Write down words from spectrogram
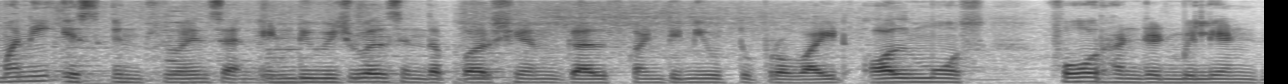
Money is influence, and individuals in the Persian Gulf continued to provide almost $400 million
